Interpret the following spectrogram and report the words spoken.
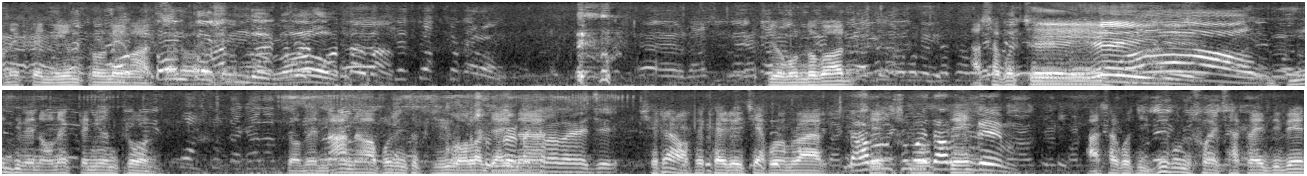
অনেকটা নিয়ন্ত্রণে মাছ। প্রিয় বন্ধুগণ আশা করছি দিয়ে দিবেন অনেকটা নিয়ন্ত্রণ। তবে না নেওয়া পর্যন্ত কিছু বলা যায় না। সেটা অপেক্ষায় রয়েছে এখন আমরা আশা করছি যে কোনো সময় ছাকরাই দিবেন।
